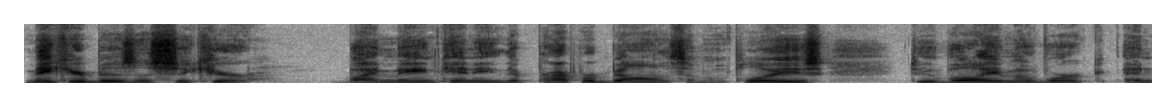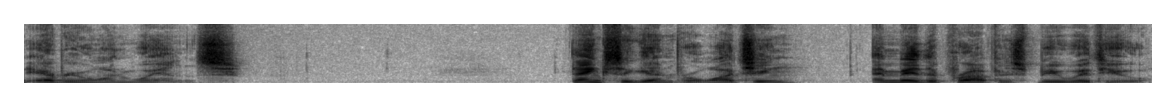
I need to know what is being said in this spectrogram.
Make your business secure by maintaining the proper balance of employees to volume of work and everyone wins. Thanks again for watching and may the profits be with you.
